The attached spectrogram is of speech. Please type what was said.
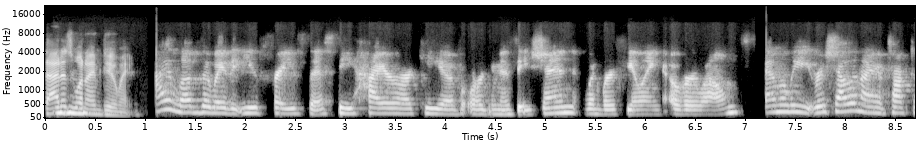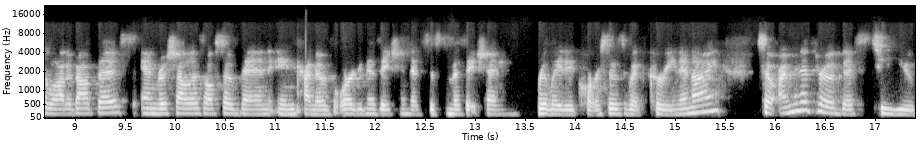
That is mm-hmm. what I'm doing. I love the way that you phrase this the hierarchy of organization when we're feeling overwhelmed. Emily, Rochelle and I have talked a lot about this, and Rochelle has also been in kind of organization and systemization related courses with Karina and I. So I'm going to throw this to you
